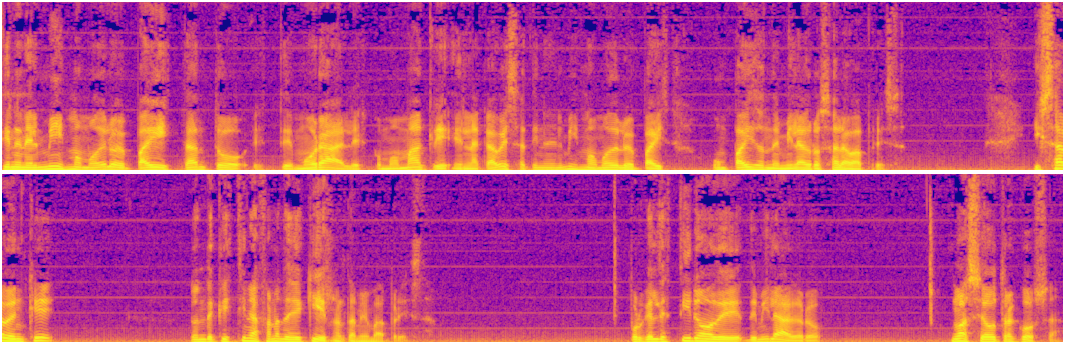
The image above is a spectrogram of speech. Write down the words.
Tienen el mismo modelo de país, tanto este, Morales como Macri en la cabeza tienen el mismo modelo de país, un país donde Milagro Sala va presa. ¿Y saben qué? Donde Cristina Fernández de Kirchner también va presa. Porque el destino de, de Milagro no hace otra cosa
